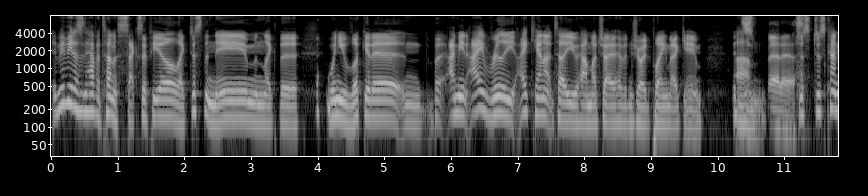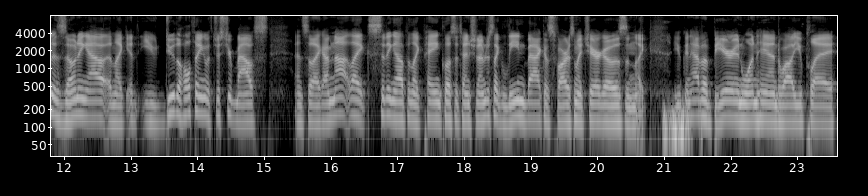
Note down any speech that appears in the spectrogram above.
it maybe doesn't have a ton of sex appeal like just the name and like the when you look at it and but I mean I really I cannot tell you how much I have enjoyed playing that game It's Um, badass. just just kind of zoning out and like it, you do the whole thing with just your mouse. And so like i'm not like sitting up and like paying close attention. I'm just like lean back as far as my chair goes and like you can have a beer in one hand while you play.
